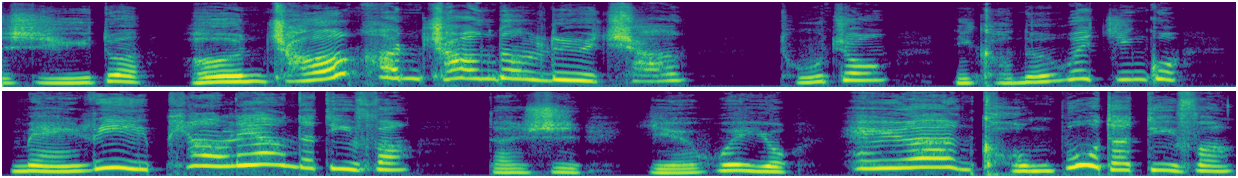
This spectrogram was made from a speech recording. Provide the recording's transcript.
这是一段很长很长的旅程。途中你可能会经过美丽漂亮的地方，但是也会有黑暗恐怖的地方。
